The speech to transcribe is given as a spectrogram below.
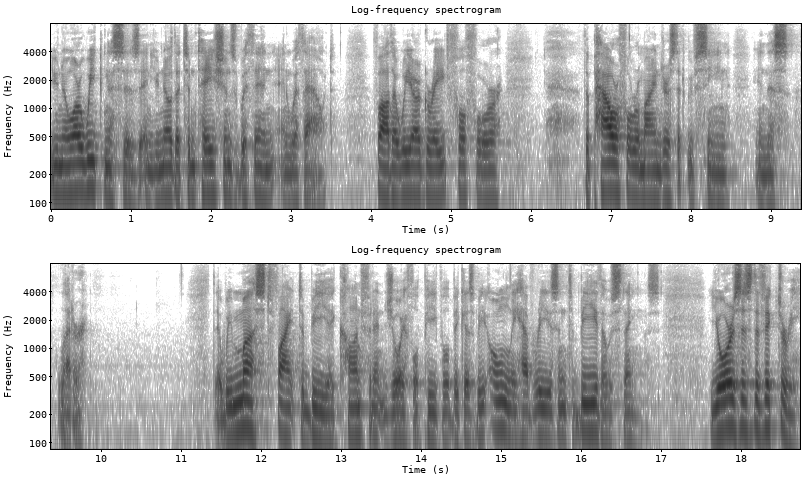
You know our weaknesses, and you know the temptations within and without. Father, we are grateful for the powerful reminders that we've seen in this letter. That we must fight to be a confident, joyful people because we only have reason to be those things. Yours is the victory.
